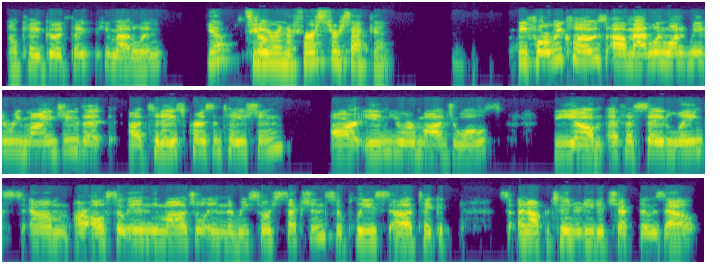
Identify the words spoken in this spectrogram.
Okay, good. Thank you, Madeline. Yep, it's So- either in the first or second. Before we close, uh, Madeline wanted me to remind you that uh, today's presentation are in your modules. The um, FSA links um, are also in the module in the resource section, so please uh, take a- an opportunity to check those out.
